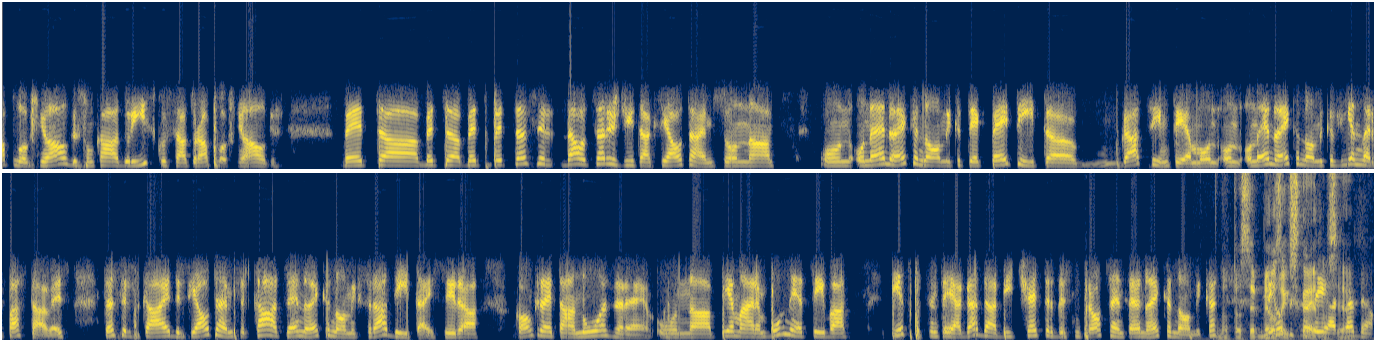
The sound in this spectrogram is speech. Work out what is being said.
aploksņu algas un kādu risku satur aploksņu algas. Bet, uh, bet, uh, bet, bet tas ir daudz sarežģītāks jautājums. Un, uh, Un, un ēnu ekonomika tiek pētīta gadsimtiem, un, un, un ēnu ekonomika vienmēr pastāvēs. Tas ir skaidrs. Jautājums ir, kāds ēnu ekonomikas radītais ir uh, konkrētā nozarē. Un, uh, piemēram, būvniecībā 15. gadā bija 40% ēnu ekonomika. Nu, tas ir milzīgs skaitlis. Gadā,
